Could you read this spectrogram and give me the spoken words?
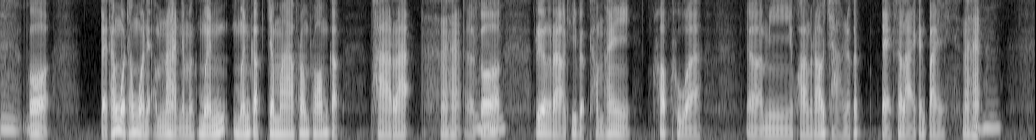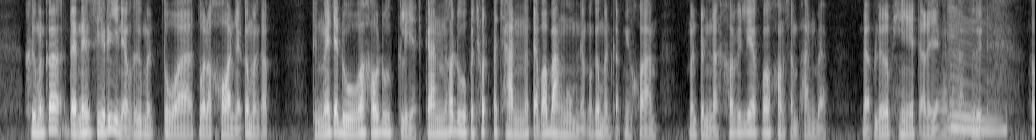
อืมก็ แต่ทั้งหมดทั้งมวลในยอำนาจเนี่ยมันเหมือนเหมือนกับจะมาพร้อม ๆ กับภาระนะฮะแล้วก็เรื่องราวที่แบบทำให้ครอบครัวเอ่อมีความร้าวฉานแล้วก็แตกสลายกันไปนะฮะอือหือคือมันก็แต่ในซีรีส์เนี่ยคือมันตัวตัวละครเนี่ยก็เหมือนกับ ถึงแม้จะดูว่าเขาดูเกลียดกันเขาดูประชดประชันนะแต่ว่าบางมุมเนี่ยมันก็เหมือนกับมีความมันเป็นเขาเรียกว่าความสัมพันธ์แบบแบบ love hate อะไรอย่างนั้นนะครับคือ ก็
